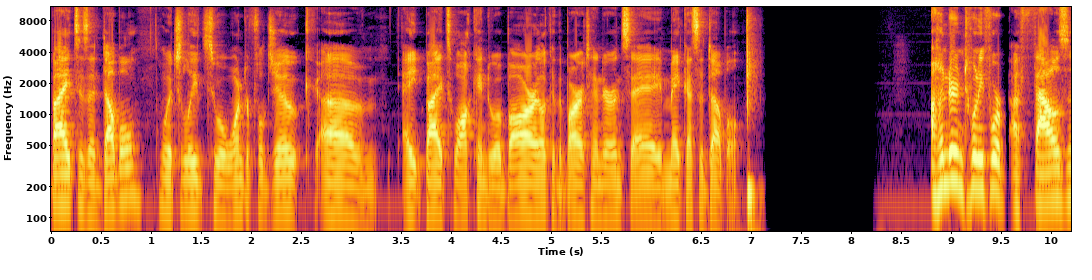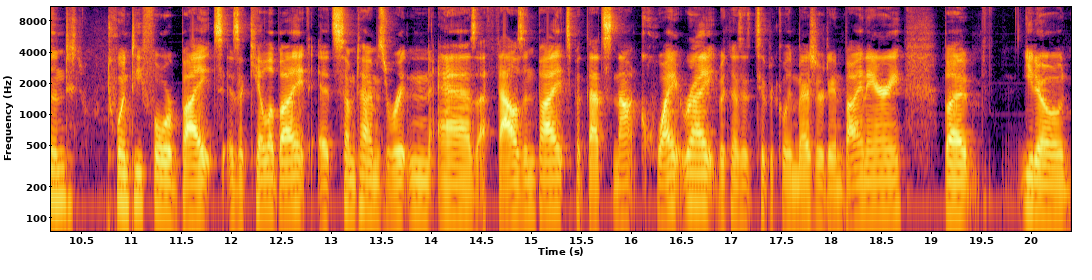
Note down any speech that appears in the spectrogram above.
bytes is a double, which leads to a wonderful joke. Um, eight bytes walk into a bar, look at the bartender, and say, "Make us a double." 124, 1024 bytes is a kilobyte. It's sometimes written as a thousand bytes, but that's not quite right because it's typically measured in binary. But you know,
